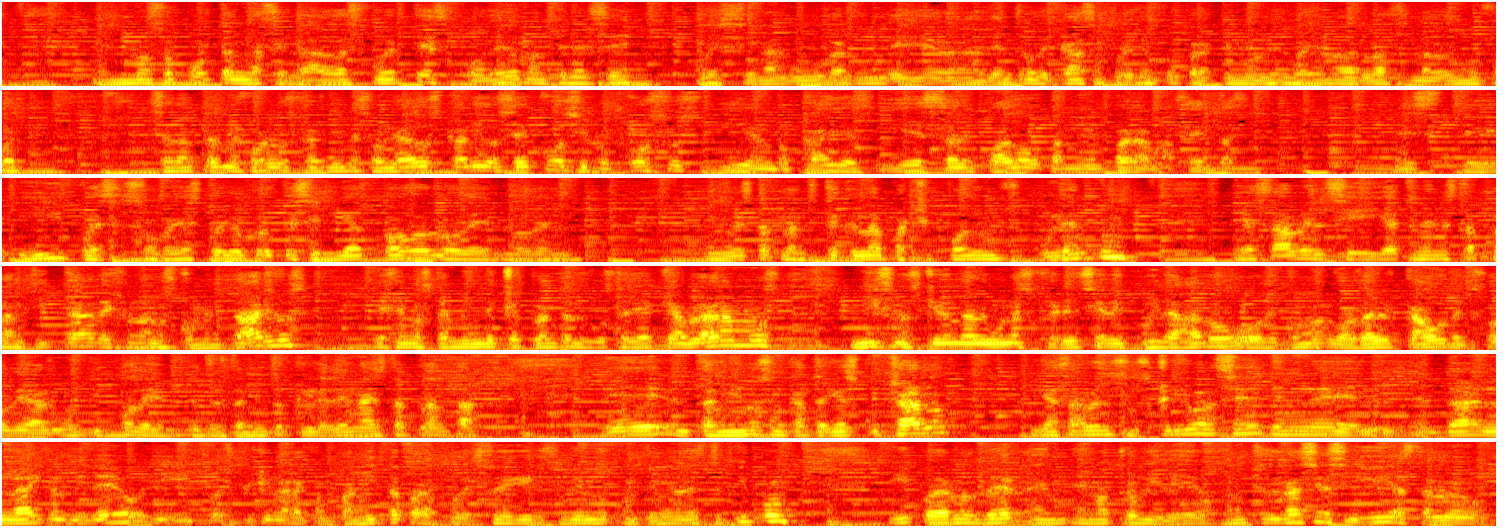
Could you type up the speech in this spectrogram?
no soportan las heladas fuertes o deben mantenerse pues en algún lugar donde adentro de casa, por ejemplo, para que no les vayan a dar las heladas muy fuertes. Se adaptan mejor a los jardines soleados, cálidos, secos y rocosos y en rocallas y es adecuado también para macetas. Este, y pues sobre esto yo creo que sería todo lo de lo del en esta plantita que es la Pachipodium suculentum. Ya saben, si ya tienen esta plantita, déjenlo en los comentarios. Déjenos también de qué planta les gustaría que habláramos. Y si nos quieren dar alguna sugerencia de cuidado o de cómo guardar el caudex o de algún tipo de, tratamiento que le den a esta planta, eh, también nos encantaría escucharlo. Ya saben, suscríbanse, denle el, like al video y pues cliquen a la campanita para poder seguir subiendo contenido de este tipo y podernos ver en otro video. Muchas gracias y hasta luego.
